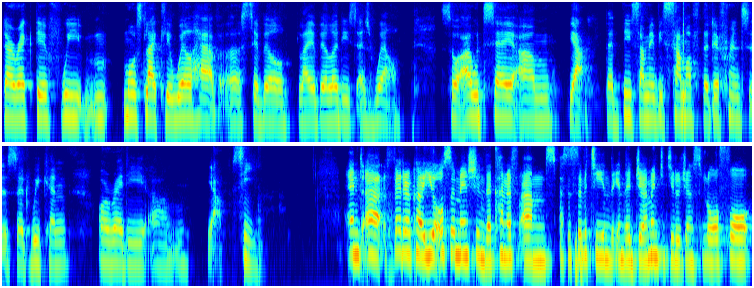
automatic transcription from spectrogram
directive, we m- most likely will have uh, civil liabilities as well. So I would say, um, yeah, that these are maybe some of the differences that we can already, um, yeah, see and uh, Federica, you also mentioned the kind of um, specificity in the, in the German due diligence law for,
